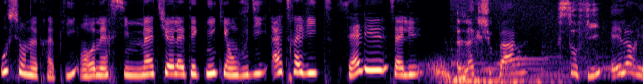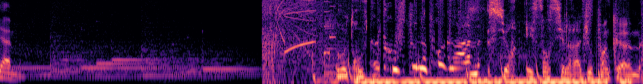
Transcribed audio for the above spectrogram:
ou sur notre appli. On remercie Mathieu à la technique et on vous dit à très vite. Salut Salut Là que tu parles, Sophie et Lauriane. On retrouve, on retrouve tous nos programmes sur essentielradio.com.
